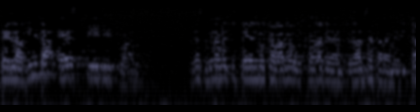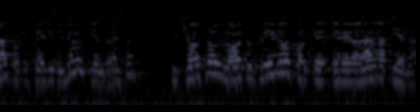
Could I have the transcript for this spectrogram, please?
de la vida espiritual. Seguramente ustedes nunca van a buscar la bienaventuranza para meditar porque ustedes dicen, yo no entiendo eso. Dichosos los sufridos porque heredarán la tierra.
